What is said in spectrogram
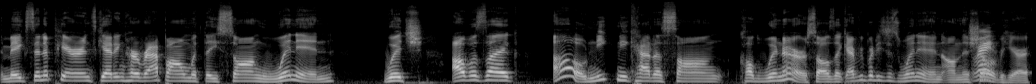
makes an appearance getting her rap on with a song Winnin', which I was like, oh, Neek Neek had a song called Winner. So I was like, everybody's just winning on this show Right. over here.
